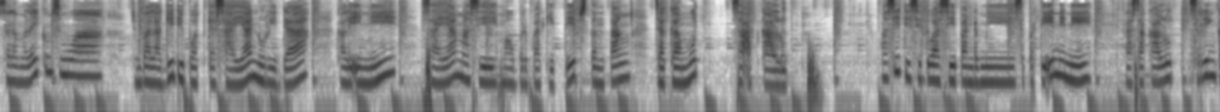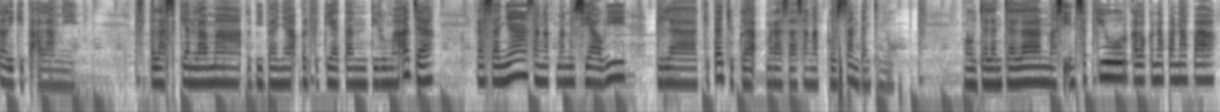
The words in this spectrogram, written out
Assalamualaikum semua. Jumpa lagi di podcast saya Nurida. Kali ini saya masih mau berbagi tips tentang jaga mood saat kalut. Masih di situasi pandemi seperti ini nih Rasa kalut sering kali kita alami. Setelah sekian lama lebih banyak berkegiatan di rumah aja Rasanya sangat manusiawi bila kita juga merasa sangat bosan dan jenuh. Mau jalan-jalan masih insecure kalau kenapa-napa.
